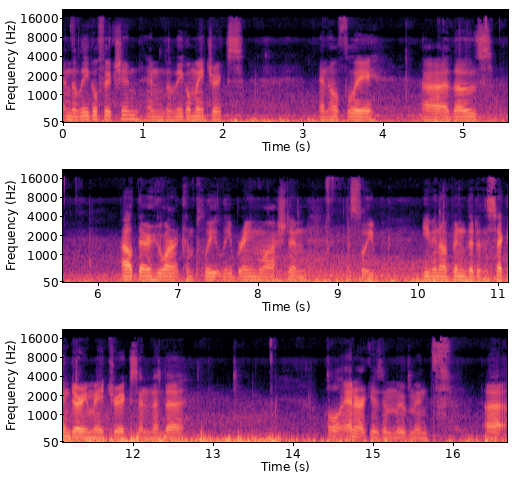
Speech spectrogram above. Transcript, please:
and the legal fiction and the legal matrix. And hopefully, uh, those out there who aren't completely brainwashed and asleep, even up into the secondary matrix and the, the whole anarchism movement, uh,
